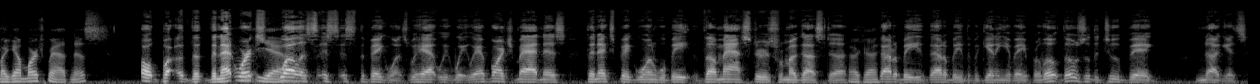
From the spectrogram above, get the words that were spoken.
I got March Madness. Oh, but uh, the the networks. Yeah. Well, it's, it's it's the big ones. We have we, we we have March Madness. The next big one will be the Masters from Augusta. Okay. That'll be that'll be the beginning of April. Those are the two big nuggets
